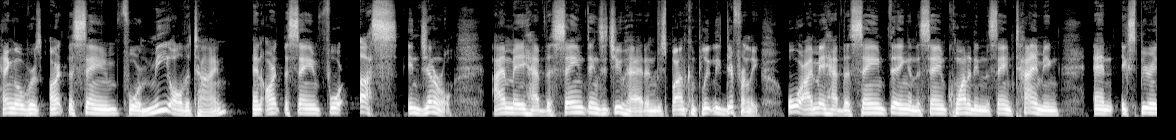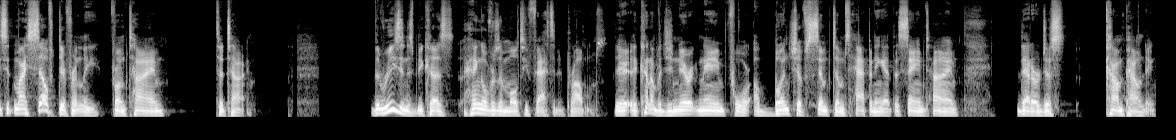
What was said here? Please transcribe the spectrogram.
hangovers aren't the same for me all the time and aren't the same for us in general. I may have the same things that you had and respond completely differently, or I may have the same thing in the same quantity and the same timing and experience it myself differently from time to time. The reason is because hangovers are multifaceted problems. They're kind of a generic name for a bunch of symptoms happening at the same time that are just compounding.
